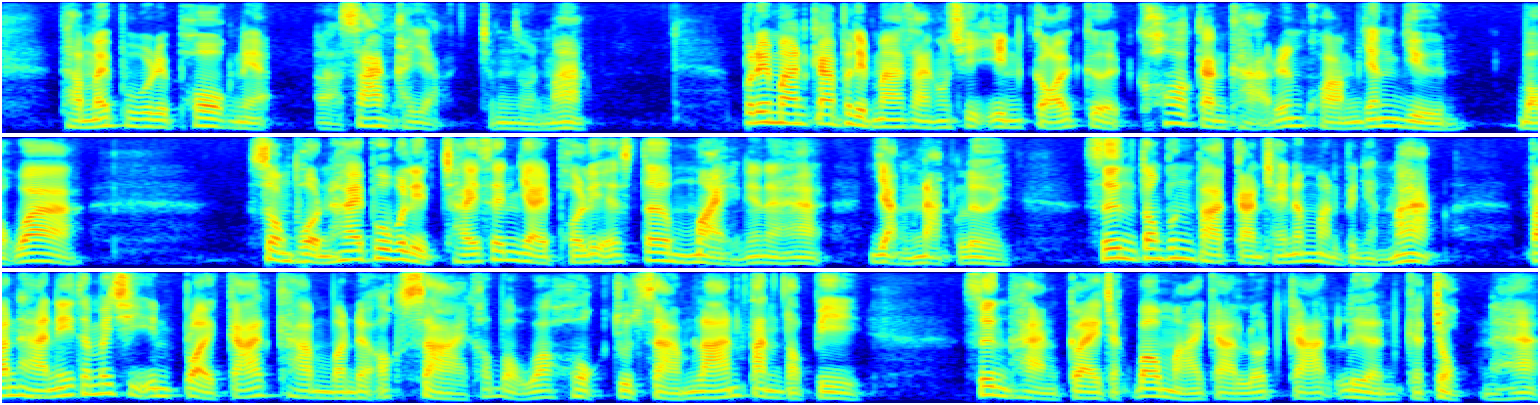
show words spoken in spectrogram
ำทำให้ผู้บริโภคเนี่ยสร้างขยะจำนวนมาก ปริมาณการผลิตมหาศาลของชีอินก่อให้เกิดข้อกังขาเรื่องความยั่งยืน บอกว่าส่งผลให้ผู้ผลิตใช้เส้นใยโพลีเอสเตอร์ใหม่เนี่ยนะฮะอย่างหนักเลย ซึ่งต้องพึ่งพาการใช้น้ำมันเป็นอย่างมาก ปัญหานี้ทำให้ชีอินปล่อยก๊าซคาร์บอนไดออกไซด์เขาบอกว่า 6.3 ล้านตันต่อปี ซึ่งห่างไกลจากเป้าหมายการลดก๊าซเรือนกระจกนะฮะ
